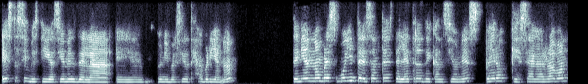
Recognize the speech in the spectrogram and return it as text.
estas investigaciones de la eh, Universidad Javeriana tenían nombres muy interesantes de letras de canciones, pero que se agarraban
